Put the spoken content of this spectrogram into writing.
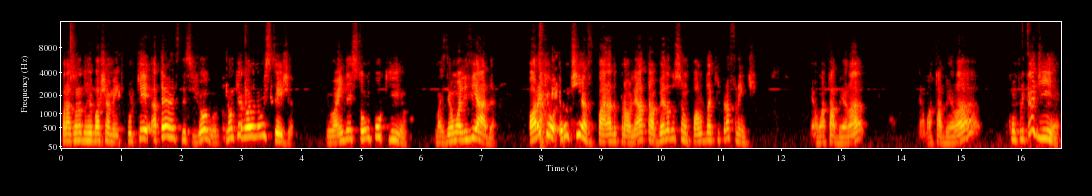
para a zona do rebaixamento, porque até antes desse jogo, não que agora não esteja, eu ainda estou um pouquinho, mas deu uma aliviada. Hora que eu, eu não tinha parado para olhar a tabela do São Paulo daqui para frente. É uma tabela é uma tabela complicadinha.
